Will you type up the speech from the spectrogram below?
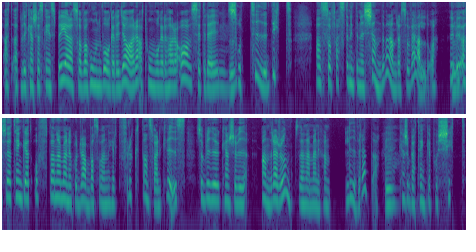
att, att vi kanske ska inspireras av vad hon vågade göra. Att hon vågade höra av sig till dig mm. så tidigt. Alltså fastän inte ni kände varandra så väl då. Mm. Alltså jag tänker att ofta när människor drabbas av en helt fruktansvärd kris så blir ju kanske vi andra runt den här människan livrädda. Mm. Kanske börjar tänka på shit,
